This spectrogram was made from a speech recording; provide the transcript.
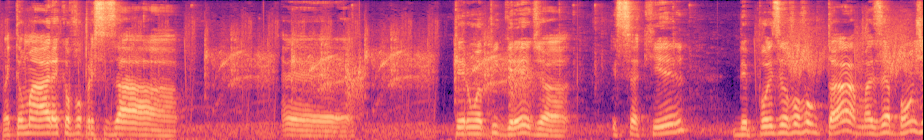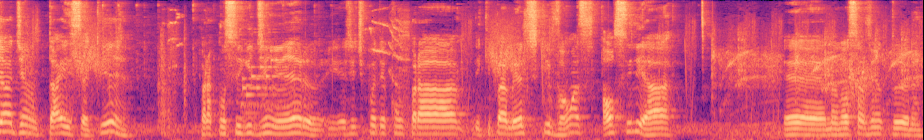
Vai ter uma área que eu vou precisar é, ter um upgrade, ó. Isso aqui. Depois eu vou voltar, mas é bom já adiantar isso aqui para conseguir dinheiro e a gente poder comprar equipamentos que vão auxiliar é, na nossa aventura.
